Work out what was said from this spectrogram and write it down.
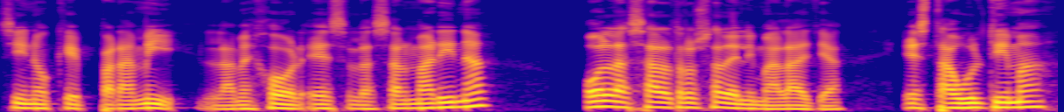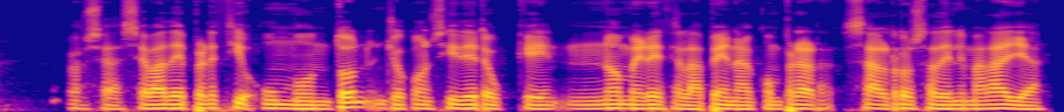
sino que para mí la mejor es la sal marina o la sal rosa del Himalaya. Esta última, o sea, se va de precio un montón. Yo considero que no merece la pena comprar sal rosa del Himalaya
